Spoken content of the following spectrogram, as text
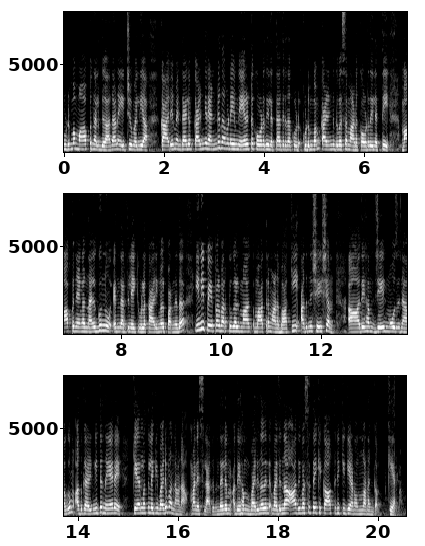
കുടുംബം മാപ്പ് നൽകുക അതാണ് ഏറ്റവും വലിയ കാര്യം. എന്തായാലും കഴിഞ്ഞ രണ്ട് തവണയും നേരിട്ട് കോടതിയിൽ എത്താതിരുന്ന കുടുംബം കഴിഞ്ഞ ദിവസമാണ് കോടതിയിലെത്തി മാപ്പ് ഞങ്ങൾ നൽകുന്നു എന്ന തരത്തിലേക്കുള്ള കാര്യങ്ങൾ പറഞ്ഞത്. ഇനി പേപ്പർ വർക്കുകൾ മാത്രമാണ് ബാക്കി. അതിനുശേഷം അദ്ദേഹം ജയിൽ മോചനാകും അത് കഴിഞ്ഞിട്ട് നേരെ കേരളത്തിലേക്ക് വരുമെന്നാണ് മനസ്സിലാകുന്നത്. എന്തായാലും അദ്ദേഹം വരുന്നതിന് വരുന്ന ആ ദിവസത്തേക്ക് കാത്തിരിക്കുകയാണ് ഒന്നടങ്കം കേരളം.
